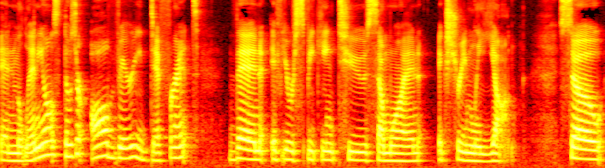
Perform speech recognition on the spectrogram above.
and millennials, those are all very different than if you're speaking to someone extremely young. So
